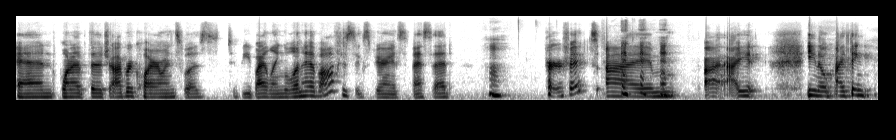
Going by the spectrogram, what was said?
And one of the job requirements was to be bilingual and have office experience. And I said, huh. perfect. I'm, I, I, you know, I think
